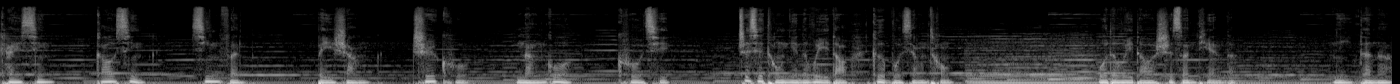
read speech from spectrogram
开心、高兴、兴奋、悲伤、吃苦、难过、哭泣，这些童年的味道各不相同。是酸甜的，你的呢？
